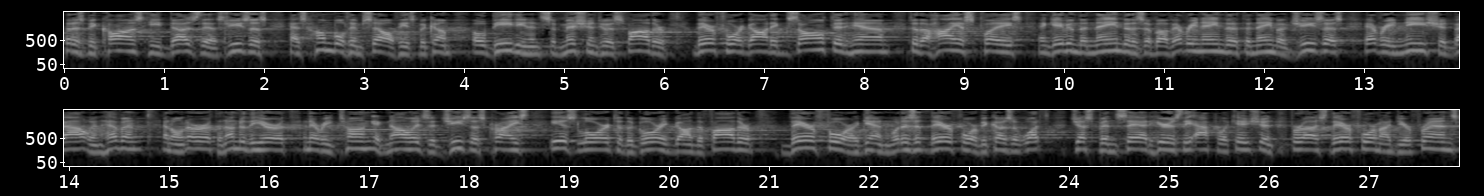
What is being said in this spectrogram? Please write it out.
that is because he does this. Jesus has humbled himself. He's become obedient in submission to his Father. Therefore, God exalted him to the highest place and gave him the name that is above every name, that at the name of Jesus every knee should bow in heaven and on earth and under the earth, and every tongue acknowledge that Jesus Christ is Lord to the glory of God the Father. Therefore, again, what is it therefore? Because of what's just been said, here is the application for us. Therefore, my dear friends,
